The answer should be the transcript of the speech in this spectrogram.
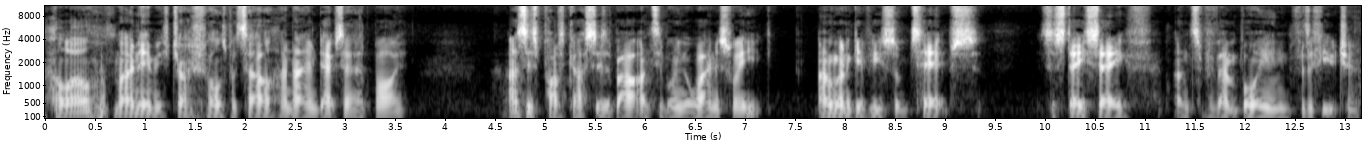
Hello, my name is Josh Holmes Patel and I am Deputy Head Boy. As this podcast is about Anti Bullying Awareness Week, I'm going to give you some tips to stay safe and to prevent bullying for the future.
